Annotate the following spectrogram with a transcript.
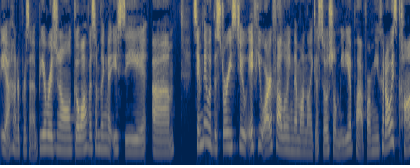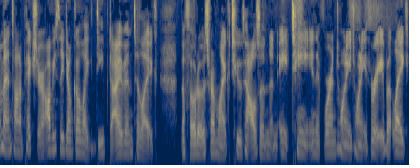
yeah, hundred percent. Be original. Go off of something that you see. Um, same thing with the stories too. If you are following them on like a social media platform, you could always comment on a picture. Obviously, don't go like deep dive into like the photos from like 2018 if we're in 2023, but like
